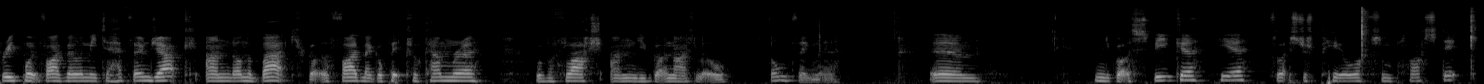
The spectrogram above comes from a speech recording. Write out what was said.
3.5 millimeter headphone jack, and on the back you've got the 5 megapixel camera with a flash, and you've got a nice little thumb thing there. Um, and you've got a speaker here. So let's just peel off some plastic.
